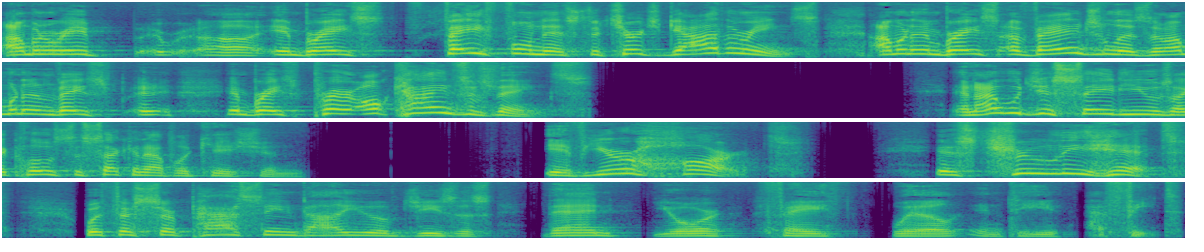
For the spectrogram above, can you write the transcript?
I'm going to re- uh, embrace faithfulness to church gatherings. I'm going to embrace evangelism. I'm going to embrace, embrace prayer, all kinds of things. And I would just say to you as I close the second application if your heart is truly hit with the surpassing value of Jesus, then your faith will indeed have feet.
